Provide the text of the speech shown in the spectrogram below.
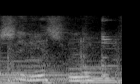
Set your cities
